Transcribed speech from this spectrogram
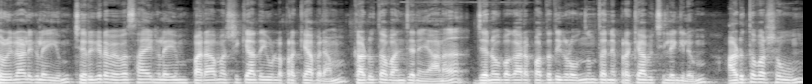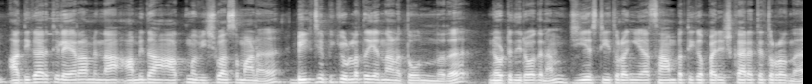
തൊഴിലാളികളെയും ചെറുകിട വ്യവസായങ്ങളെയും പരാമർശിക്കാതെയുള്ള പ്രഖ്യാപനം കടുത്ത വഞ്ചനയാണ്. ജനോപകാര പദ്ധതികളൊന്നും തന്നെ പ്രഖ്യാപിച്ചില്ലെങ്കിലും അടുത്ത വർഷവും അധികാരത്തിലേറാമെന്ന അമിത ആത്മവിശ്വാസമാണ് ബി ജെ പിക്കുള്ളത് എന്നാണ് തോന്നുന്നത്. നോട്ട് നിരോധനം ജി എസ് ടി തുടങ്ങിയ സാമ്പത്തിക പരിഷ്കാരത്തെ തുടർന്ന്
